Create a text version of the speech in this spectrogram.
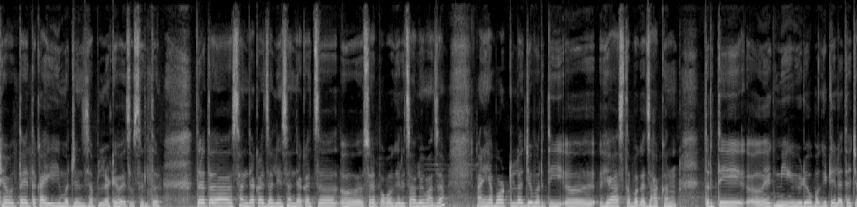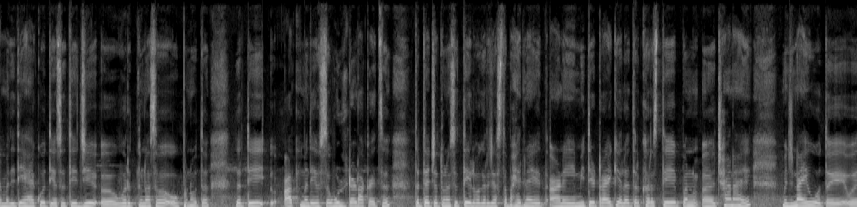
ठेवता येतं. काही इमर्जन्सी आपल्याला ठेवायचं असेल तर. तर आता संध्याकाळ झाली. संध्याकाळचं स्वयंपाक वगैरे चालू आहे माझा. आणि या बॉटलला जे वरती हे असतं बघा झाकण. तर ते एक मी व्हिडिओ बघितलेला त्याच्यामध्ये ते हॅक होते. असं ते जे वरतून असं ओपन होतं तर ते आतमध्ये असं उलटं टाकायचं तर त्याच्यातून असं तेल वगैरे जास्त बाहेर नाही येत. आणि मी ते ट्राय केलं तर खरंच ते पण छान आहे. म्हणजे नाही होत आहे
